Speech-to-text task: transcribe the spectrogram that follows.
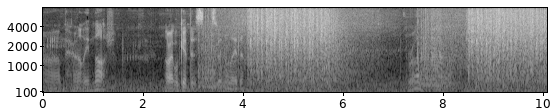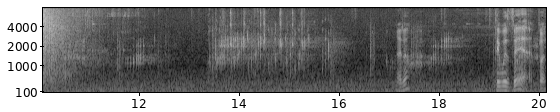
Uh, apparently not. Alright, we'll get this sooner or later. Run! I don't... They were there, but...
